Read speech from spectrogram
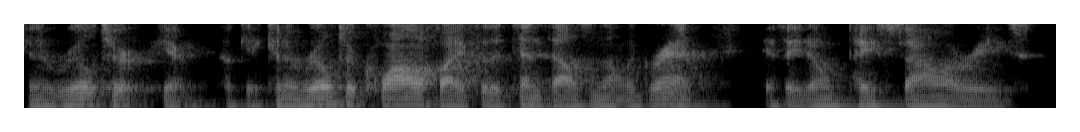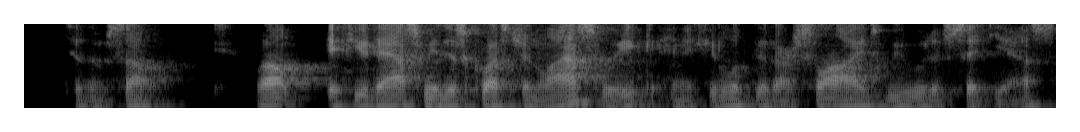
Can a realtor, here, okay, can a realtor qualify for the $10,000 grant if they don't pay salaries to themselves? Well, if you'd asked me this question last week, and if you looked at our slides, we would have said yes,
